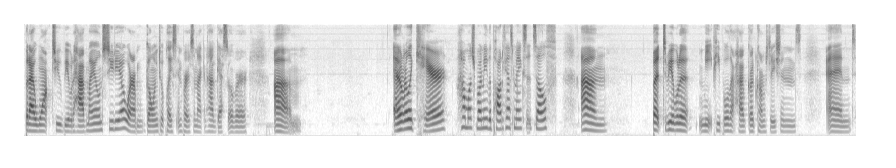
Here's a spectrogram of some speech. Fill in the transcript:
But I want to be able to have my own studio where I'm going to a place in person. I can have guests over. Um, I don't really care how much money the podcast makes itself. Um, but to be able to meet people that have good conversations and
